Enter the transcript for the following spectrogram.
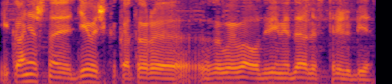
И, конечно, девочка, которая завоевала две медали в стрельбе.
